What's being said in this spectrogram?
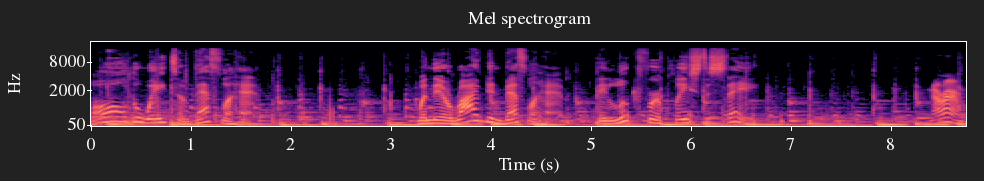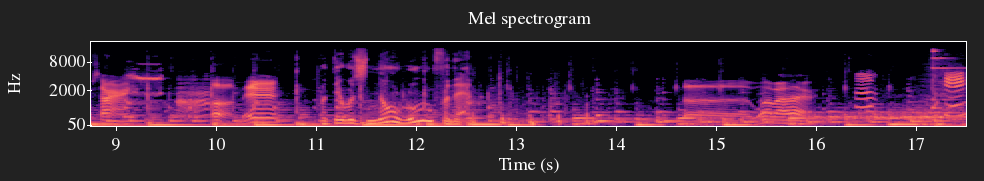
all the way to Bethlehem. When they arrived in Bethlehem, they looked for a place to stay, No, I'm sorry. Oh, man. but there was no room for them. Uh, what about there? Um, okay.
